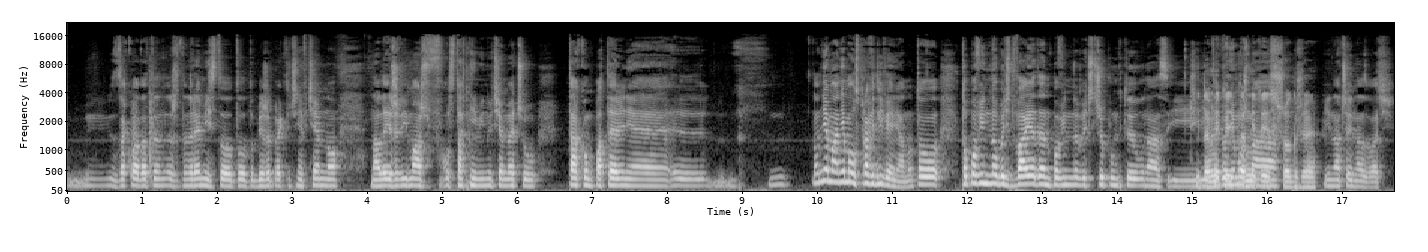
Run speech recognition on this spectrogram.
yy, zakłada ten, że ten remis to, to, to bierze praktycznie w ciemno, no ale jeżeli masz w ostatniej minucie meczu taką patelnię, no nie ma, nie ma usprawiedliwienia. No to, to powinno być 2-1, powinny być 3 punkty u nas i, Czyli i dla mnie, tego to, nie dla mnie można to jest szok, że inaczej nazwać.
